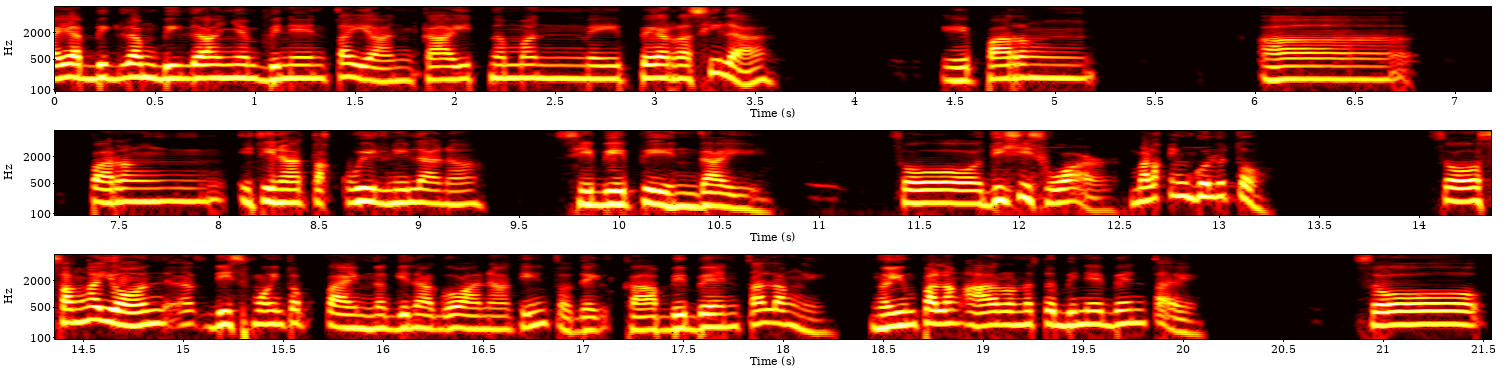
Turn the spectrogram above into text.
kaya biglang-bigla niyang binenta yan kahit naman may pera sila eh parang ah parang itinatakwil nila na si BP Inday. So this is war. Malaking gulo to. So sa ngayon, at this point of time na ginagawa natin to, dahil kabibenta lang eh. Ngayon pa lang araw na to binebenta eh. So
